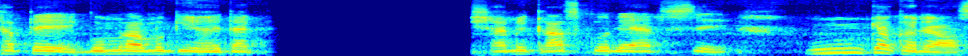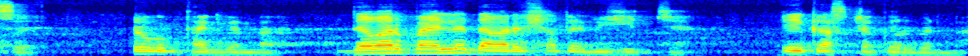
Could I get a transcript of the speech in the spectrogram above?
সাথে গুমরামুখী হয়ে থাক, স্বামী কাজ করে আসছে উনকা করে আসে এরকম থাকবেন না। দেওয়ার পাইলে দেওয়ারের সাথে মিশিচ্ছে। এই কাজটা করবেন না।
